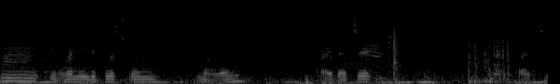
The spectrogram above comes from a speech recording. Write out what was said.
Hmm, you're gonna need a glistering melon. Alright, that's it. Let's see.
